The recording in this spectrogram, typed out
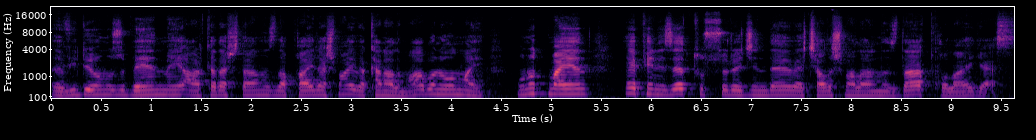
Videomuzu beğenmeyi, arkadaşlarınızla paylaşmayı ve kanalıma abone olmayı unutmayın. Hepinize TUS sürecinde ve çalışmalarınızda kolay gelsin.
